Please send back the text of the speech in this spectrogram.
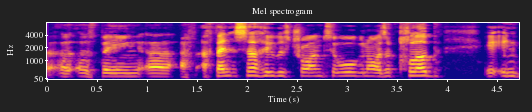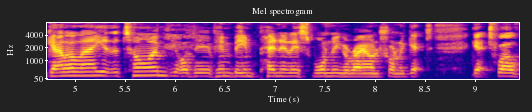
uh, as being uh, a, a fencer who was trying to organise a club i- in Galilee at the time. The idea of him being penniless, wandering around trying to get get twelve,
